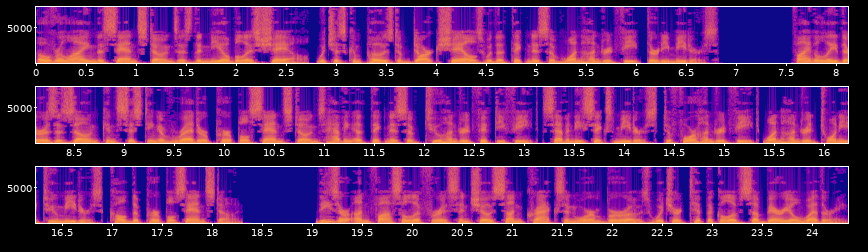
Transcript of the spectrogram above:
Overlying the sandstones is the Neobolus shale, which is composed of dark shales with a thickness of 100 feet 30 meters. Finally there is a zone consisting of red or purple sandstones having a thickness of 250 feet 76 meters to 400 feet 122 meters called the purple sandstone. These are unfossiliferous and show sun cracks and worm burrows which are typical of subaerial weathering.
